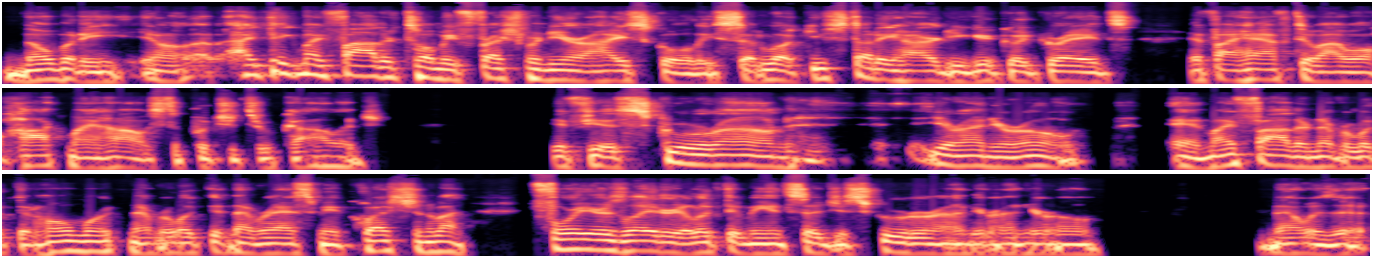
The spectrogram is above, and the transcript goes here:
nobody, you know, I think my father told me freshman year of high school, he said, look, you study hard, you get good grades. If I have to, I will hawk my house to put you through college. If you screw around, you're on your own. And my father never looked at homework, never looked at, never asked me a question about. It. Four years later, he looked at me and said, "You screwed around. You're on your own." And that was it.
